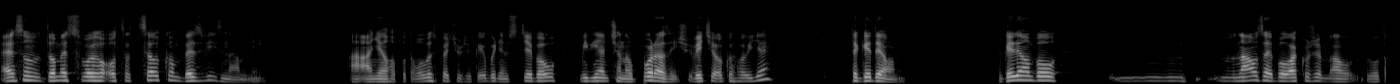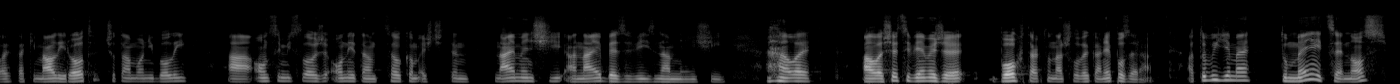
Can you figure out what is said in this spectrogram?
a ja som v dome svojho otca celkom bezvýznamný. A aniel ho potom ubezpečil, že keď budem s tebou, Midiančanov porazíš. Viete, o koho ide? To Gedeon. Gedeon bol, mm, naozaj bol akože, mal, bol taký malý rod, čo tam oni boli a on si myslel, že on je tam celkom ešte ten najmenší a najbezvýznamnejší. Ale, ale všetci vieme, že Boh takto na človeka nepozerá. A tu vidíme tú menej cennosť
